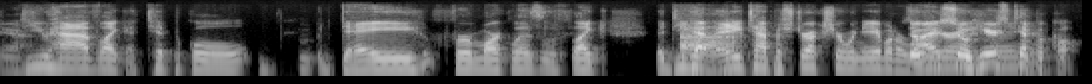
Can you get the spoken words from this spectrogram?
yeah. do you have like a typical day for mark leslie like do you have uh, any type of structure when you're able to so, write? so here's typical.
